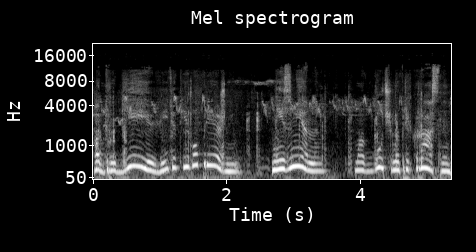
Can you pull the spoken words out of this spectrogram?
а другие видят его прежним, неизменным, могучим и прекрасным.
